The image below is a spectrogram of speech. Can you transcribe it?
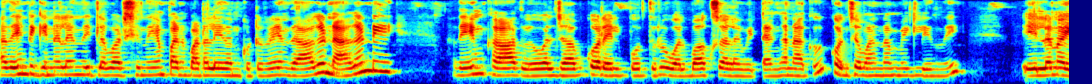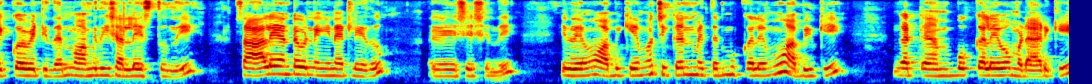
అదేంటి గిన్నెలేంది ఇట్లా పడిచింది. ఏం పని పడలేదు అనుకుంటారు ఏంది? ఆగండి ఆగండి. అదేం కాదు. వాళ్ళు జాబ్కి వాళ్ళు వెళ్ళిపోతున్నారు వాళ్ళ బాక్స్ అలా పెట్టాక నాకు కొంచెం అన్నం మిగిలింది. ఇళ్ళను ఎక్కువ పెట్టిందని మా మమ్మీ తీసి అల్లేస్తుంది సాలే అంటే నెగినట్లేదు. వేసేసింది. ఇవేమో అభికేమో చికెన్ మెత్తడి ముక్కలేమో అభికి గట్ట బొక్కలేమో మా డాడీకి.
